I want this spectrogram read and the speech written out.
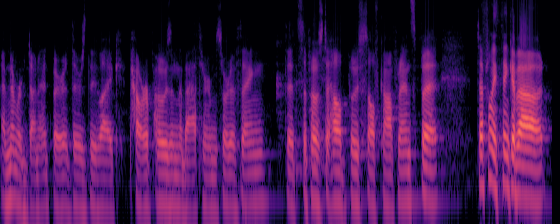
I've never done it, but there's the like power pose in the bathroom sort of thing that's supposed to help boost self-confidence. But definitely think about,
